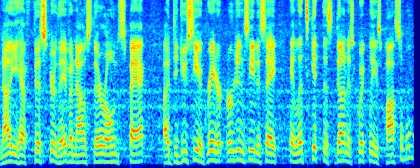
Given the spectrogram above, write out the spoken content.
Now you have Fisker, they've announced their own SPAC. Uh, did you see a greater urgency to say, hey, let's get this done as quickly as possible?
